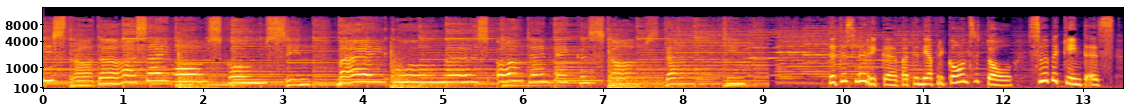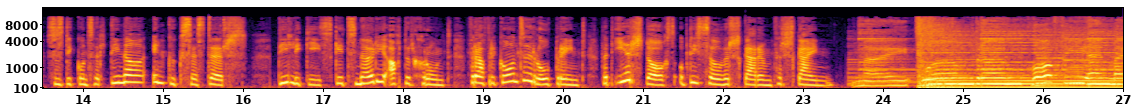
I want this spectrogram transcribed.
die strate as hy ons kom sien. My oom is oud en ek is skaars 13. Dit is lirieke wat in die Afrikaanse taal so bekend is soos die konsertina en koeksisters. Die liedjie skets nou die agtergrond vir Afrikaanse rolprent wat eersdaags op die silwerskerm verskyn. My oom drink koffie en my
